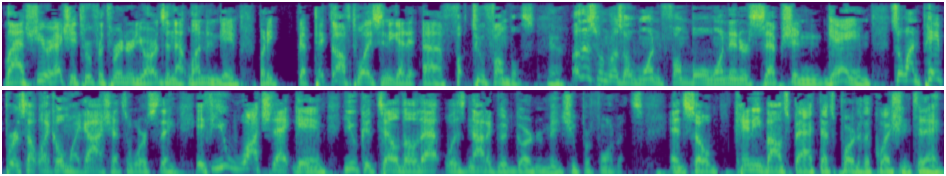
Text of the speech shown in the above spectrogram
last year actually threw for 300 yards in that London game, but he got picked off twice and he got uh, f- two fumbles. Yeah. Well, this one was a one fumble, one interception game. So on paper, it's not like, oh my gosh, that's the worst thing. If you watch that game, you could tell though that was not a good Gardner Minshew performance. And so can he bounce back? That's part of the question today.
